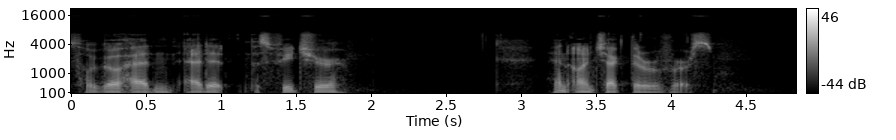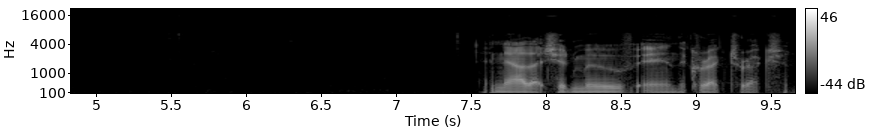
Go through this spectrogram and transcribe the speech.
So I'll go ahead and edit this feature and uncheck the reverse. And now that should move in the correct direction.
